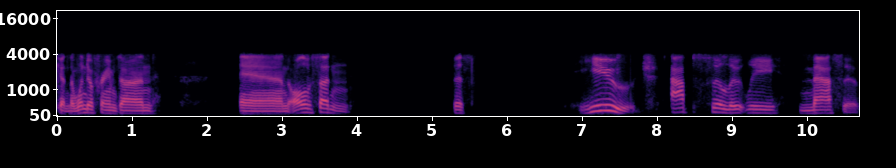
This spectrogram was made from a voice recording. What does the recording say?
getting the window frame done, and all of a sudden, this huge, absolutely massive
